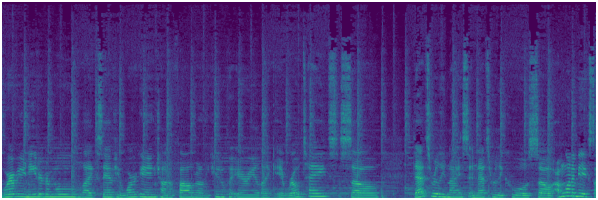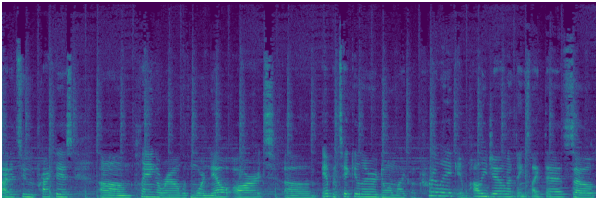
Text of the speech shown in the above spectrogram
wherever you need her to move. Like say if you're working, trying to follow around the cuticle area, like it rotates. So that's really nice and that's really cool. So I'm going to be excited to practice um, playing around with more nail art, um, in particular doing like acrylic and polygel and things like that. So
